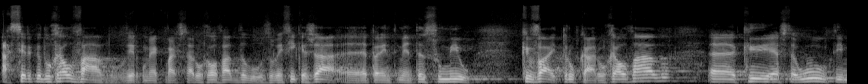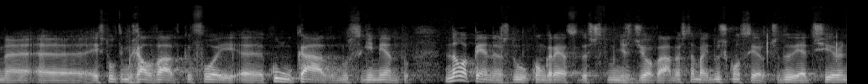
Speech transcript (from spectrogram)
acerca do relevado, ver como é que vai estar o relevado da luz. O Benfica já uh, aparentemente assumiu que vai trocar o relevado, que esta última, este último relevado que foi colocado no seguimento não apenas do Congresso das Testemunhas de Jeová, mas também dos concertos de Ed Sheeran,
